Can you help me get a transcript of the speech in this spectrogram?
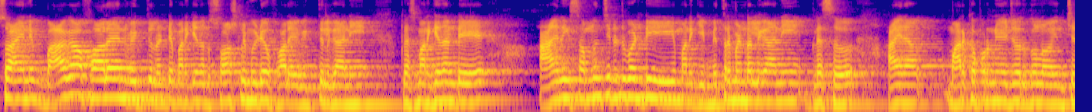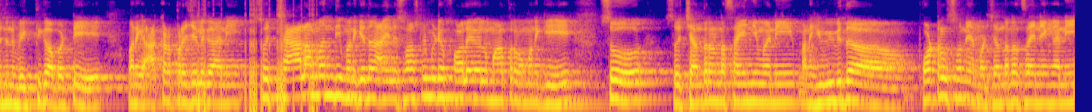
సో ఆయన బాగా ఫాలో అయిన వ్యక్తులు అంటే మనకి ఏదైనా సోషల్ మీడియా ఫాలో అయ్యే వ్యక్తులు కానీ ప్లస్ మనకేంటంటే ఆయనకి సంబంధించినటువంటి మనకి మిత్రమండలి కానీ ప్లస్ ఆయన మార్కాపురం నియోజకవర్గంలో చెందిన వ్యక్తి కాబట్టి మనకి అక్కడ ప్రజలు కానీ సో చాలామంది మనకి ఏదైనా ఆయన సోషల్ మీడియా ఫాలో అయ్యే మాత్రం మనకి సో సో చంద్రన్న సైన్యం అని మనకి వివిధ పోర్టల్స్ ఉన్నాయి అన్నమాట. చంద్రన్న సైన్యం కానీ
